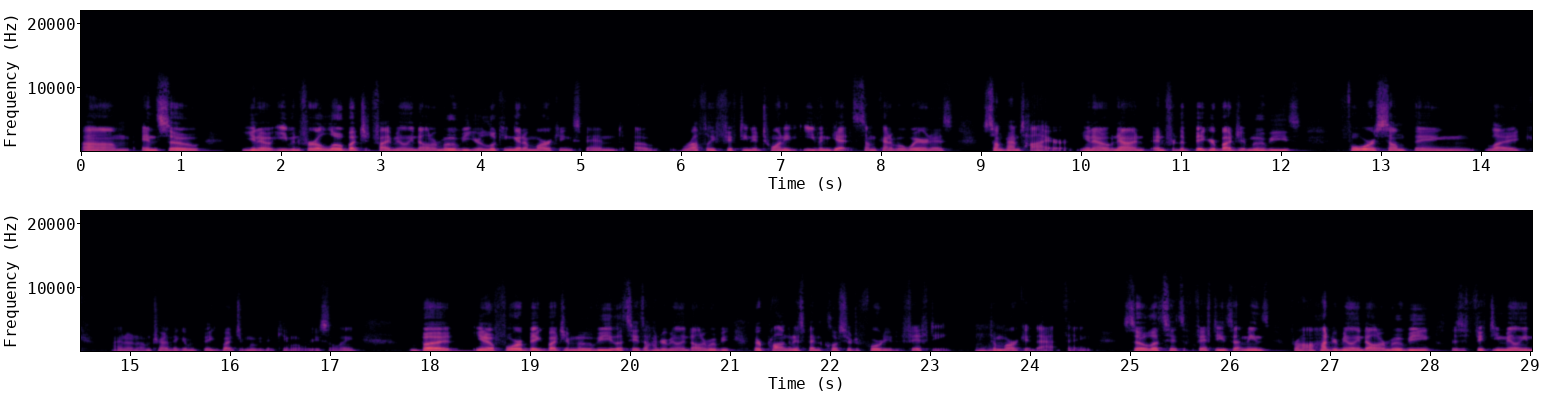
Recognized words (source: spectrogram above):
Um, and so, you know, even for a low budget $5 million movie, you're looking at a marketing spend of roughly 15 to 20 to even get some kind of awareness, sometimes higher, you know? Now, and, and for the bigger budget movies, for something like, I don't know, I'm trying to think of a big budget movie that came out recently. But, you know, for a big budget movie, let's say it's a $100 million movie, they're probably going to spend closer to 40 to 50 to mm-hmm. market that thing. So let's say it's a 50. So that means for a $100 million movie, there's a $50 million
